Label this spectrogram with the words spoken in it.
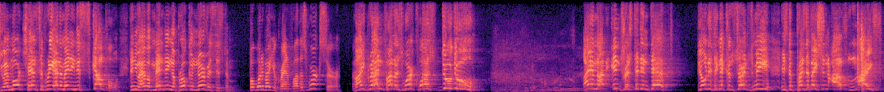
You have more chance of reanimating this scalpel than you have of mending a broken nervous system. but what about your grandfather's work, sir? My grandfather's work was doo-doo. I am not interested in death. The only thing that concerns me is the preservation of life.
